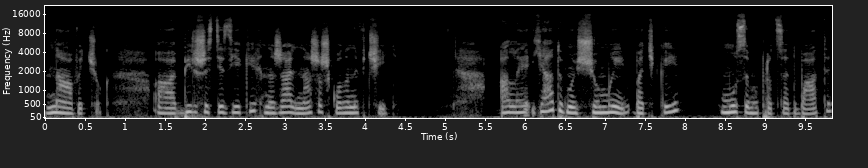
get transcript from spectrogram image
навичок, більшості з яких, на жаль, наша школа не вчить. Але я думаю, що ми, батьки, мусимо про це дбати,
